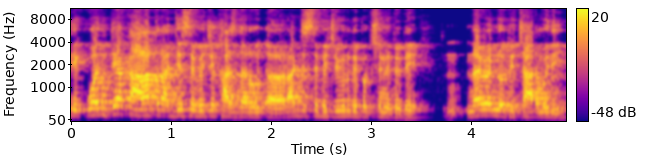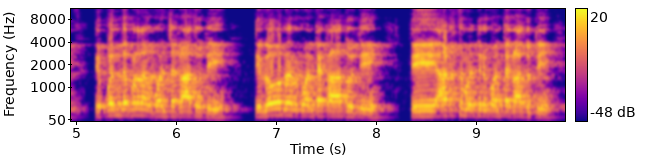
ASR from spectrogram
ते कोणत्या काळात राज्यसभेचे खासदार होते राज्यसभेचे विरोधी पक्ष नेते होते? नव्याण्णव ते चारमध्ये. ते पंतप्रधान कोणत्या काळात होते? ते गव्हर्नर कोणत्या काळात होते? ते अर्थमंत्री कोणत्या काळात होते?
